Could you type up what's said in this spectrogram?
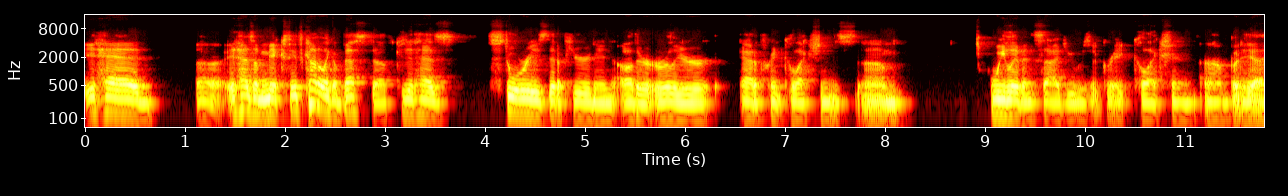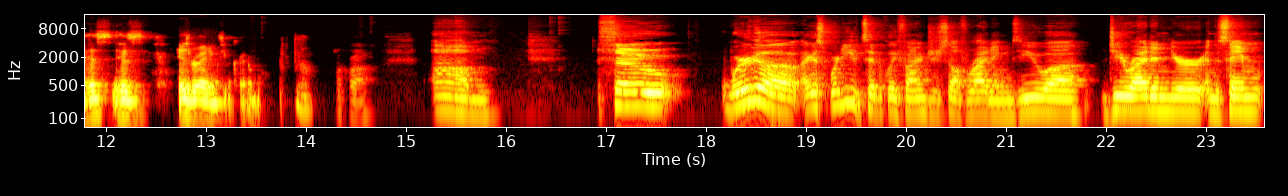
it had uh, it has a mix. It's kind of like a best stuff because it has stories that appeared in other earlier out of print collections. Um, we Live Inside You was a great collection, um, but yeah, his his his writing's incredible. Okay. Um, so where do uh, I guess where do you typically find yourself writing? Do you uh do you write in your in the same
